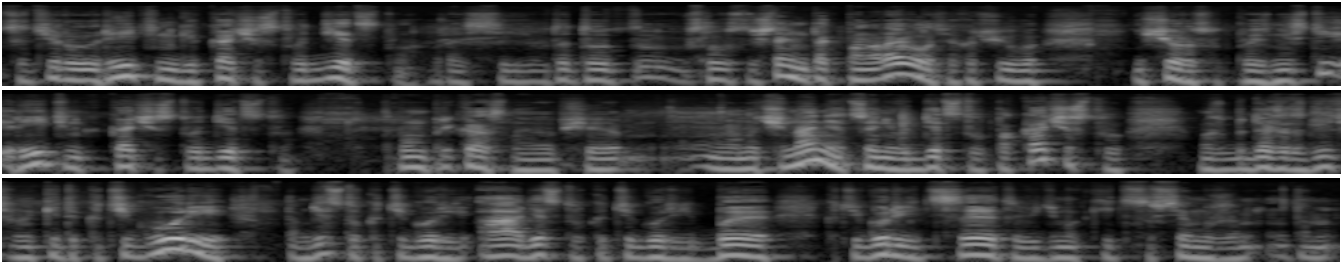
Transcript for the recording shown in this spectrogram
цитирую, рейтинге качества детства в России. Вот это вот словосочетание мне так понравилось, я хочу его еще раз произнести. Рейтинг качества детства. Это, по-моему, прекрасное вообще начинание, оценивать детство по качеству, может быть, даже разделить на какие-то категории, там детство категории А, детство категории Б, категории С, это, видимо, какие-то совсем уже там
